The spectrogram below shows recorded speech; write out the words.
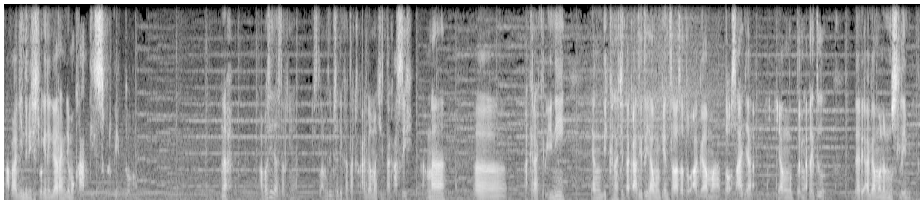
apalagi Indonesia sebagai negara yang demokratis seperti itu. Nah, apa sih dasarnya Islam itu bisa dikatakan agama cinta kasih karena eh, akhir-akhir ini yang dikenal cinta kasih itu ya mungkin salah satu agama tok saja yang ternyata itu dari agama non Muslim gitu.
